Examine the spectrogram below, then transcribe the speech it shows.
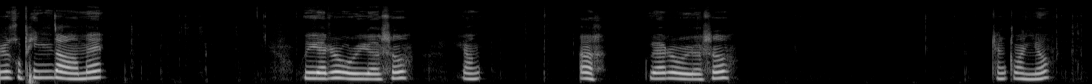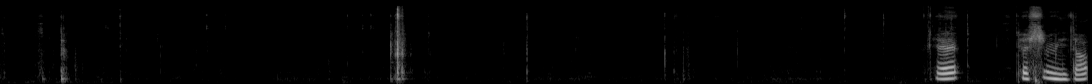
그리고 핀 다음에 위에를 올려서 양, 아, 위에를 올려서 잠깐만요. 네, 됐습니다.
